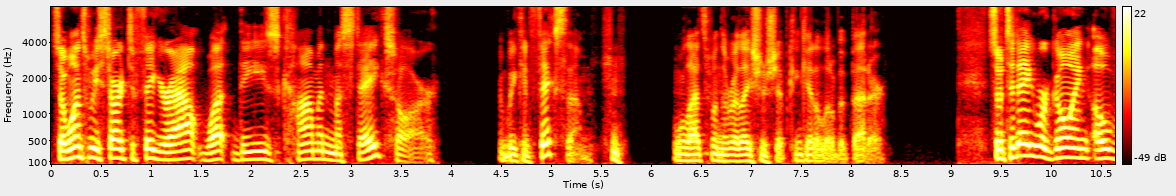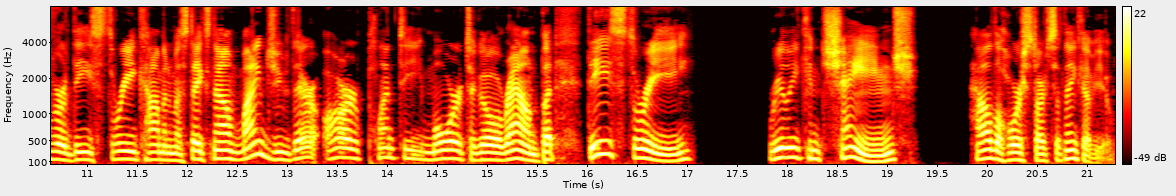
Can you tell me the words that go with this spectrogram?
So once we start to figure out what these common mistakes are and we can fix them, well, that's when the relationship can get a little bit better. So today we're going over these three common mistakes. Now, mind you, there are plenty more to go around, but these three really can change how the horse starts to think of you.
